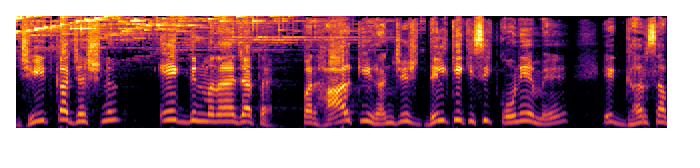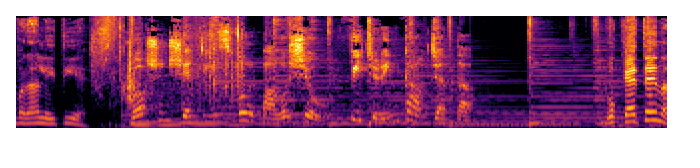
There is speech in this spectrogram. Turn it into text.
जीत का जश्न एक दिन मनाया जाता है पर हार की रंजिश दिल के किसी कोने में एक घर सा बना लेती है। Roshan Shetty full power show featuring काम जनता वो कहते हैं ना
